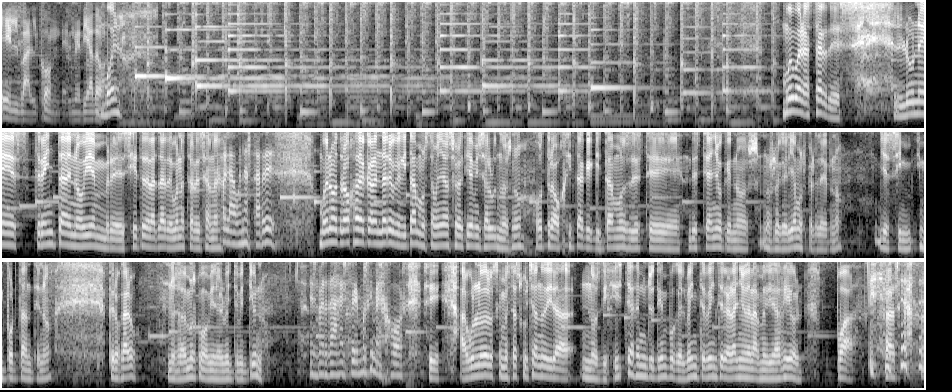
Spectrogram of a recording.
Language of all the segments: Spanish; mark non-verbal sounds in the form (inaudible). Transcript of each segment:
El balcón del mediador. Bueno. Muy buenas tardes. Lunes 30 de noviembre, 7 de la tarde. Buenas tardes, Ana. Hola, buenas tardes. Bueno, otra hoja del calendario que quitamos. Esta mañana se lo decía a mis alumnos, ¿no? Otra hojita que quitamos de este, de este año que nos, nos le queríamos perder, ¿no? Y es importante, ¿no? Pero claro, no sabemos cómo viene el 2021. Es verdad, esperemos que mejor. Sí, alguno de los que me está escuchando dirá, nos dijiste hace mucho tiempo que el 2020 era el año de la mediación. ¡Puah!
